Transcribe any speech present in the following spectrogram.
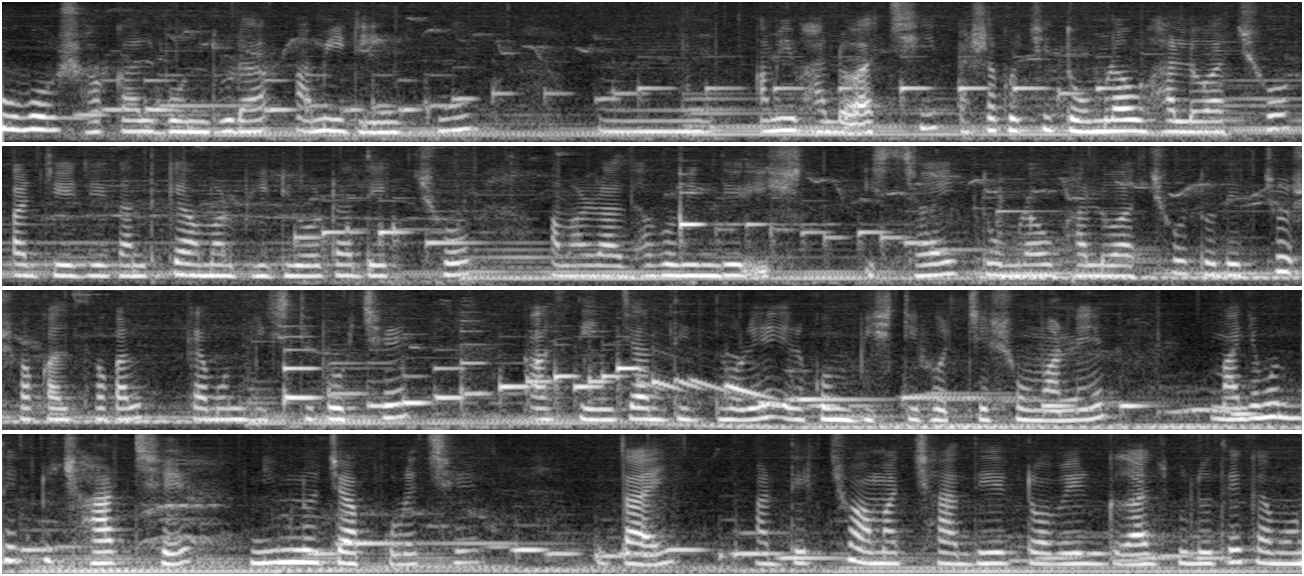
শুভ সকাল বন্ধুরা, আমি রিঙ্কু। আমি ভালো আছি। আশা করছি তোমরাও ভালো আছো। আর যে যেখান থেকে আমার ভিডিওটা দেখছ, আমার রাধা গোবিন্দের ইচ্ছায় তোমরাও ভালো আছো। তো দেখছ, সকাল সকাল কেমন বৃষ্টি পড়ছে। আজ তিন চার দিন ধরে এরকম বৃষ্টি হচ্ছে সমানে। মাঝে মধ্যে একটু ছাড়ছে, নিম্নচাপ করেছে। তাই, আর দেখছ আমার ছাদের টবের গাছগুলোতে কেমন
